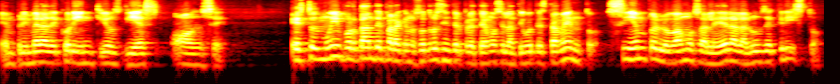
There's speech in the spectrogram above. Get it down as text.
en Primera de Corintios 10, 11. Esto es muy importante para que nosotros interpretemos el Antiguo Testamento. Siempre lo vamos a leer a la luz de Cristo.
